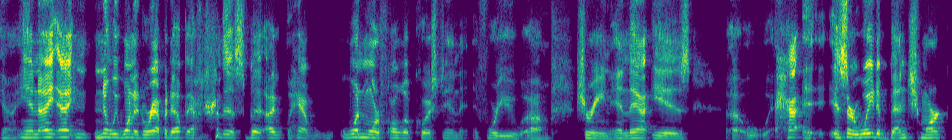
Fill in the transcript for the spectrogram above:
yeah, and I, I, know we wanted to wrap it up after this, but I have one more follow up question for you, um, Shareen, and that is uh, is there a way to benchmark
